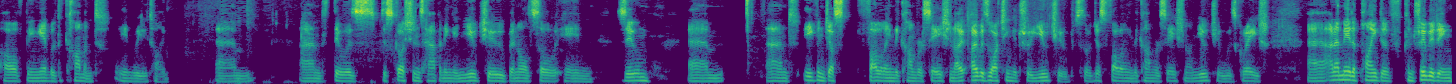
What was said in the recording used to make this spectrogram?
of being able to comment in real time. Um, and there was discussions happening in YouTube and also in Zoom, um, and even just following the conversation. I, I, was watching it through YouTube, so just following the conversation on YouTube was great. Uh, and I made a point of contributing.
